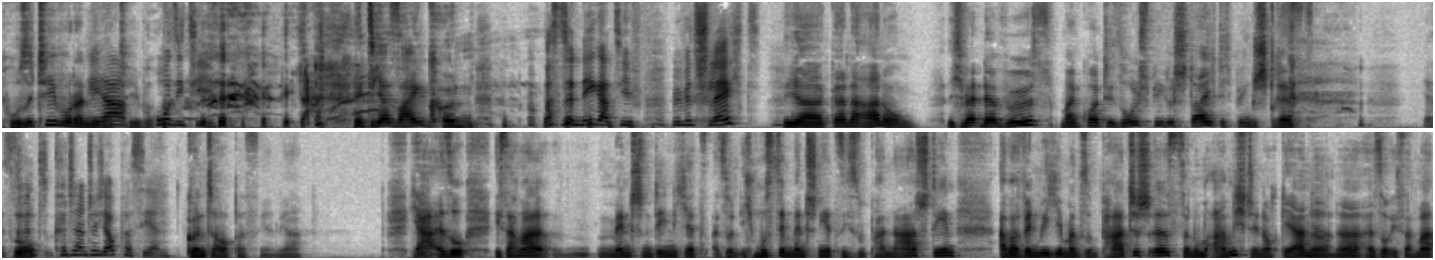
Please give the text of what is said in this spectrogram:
Positive oder negative? Ja, positiv. ja, hätte ja sein können. Was denn negativ? Mir wird schlecht. Ja, keine Ahnung. Ich werde nervös, mein Cortisolspiegel steigt, ich bin gestresst. Ja, das So. könnte, könnte natürlich auch passieren. Könnte auch passieren, ja. Ja, also ich sag mal, Menschen, denen ich jetzt, also ich muss dem Menschen jetzt nicht super nahe stehen, aber wenn mir jemand sympathisch ist, dann umarme ich den auch gerne. Ja. Ne? Also ich sag mal,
